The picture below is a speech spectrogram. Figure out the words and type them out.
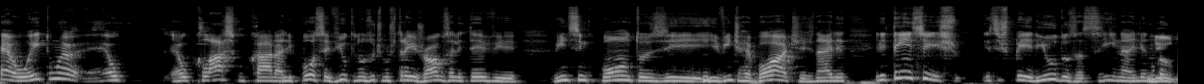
É, o Eiton é, é, o, é o clássico cara ali. Pô, você viu que nos últimos três jogos ele teve 25 pontos e, e 20 rebotes, né? Ele, ele tem esses, esses períodos assim, né? Ele nunca,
